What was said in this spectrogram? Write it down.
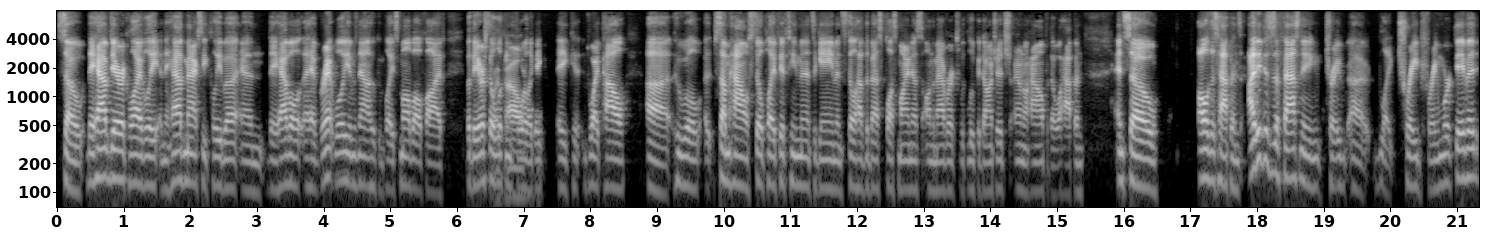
So they have Dereck Lively and they have Maxi Kleber and they have all they have Grant Williams now who can play small ball five, but they are still Dwight looking Powell. for like a, a Dwight Powell uh, who will somehow still play 15 minutes a game and still have the best plus minus on the Mavericks with Luka Doncic. I don't know how, but that will happen. And so all this happens. I think this is a fascinating trade, uh, like trade framework, David.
